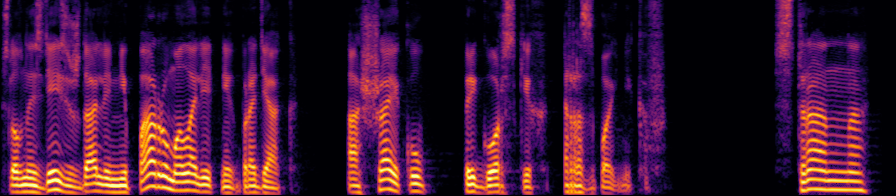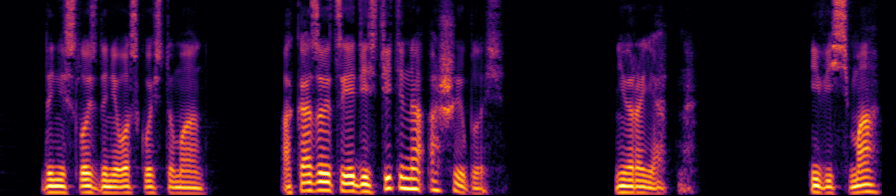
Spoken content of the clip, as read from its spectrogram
словно здесь ждали не пару малолетних бродяг, а шайку пригорских разбойников. «Странно», — донеслось до него сквозь туман. «Оказывается, я действительно ошиблась. Невероятно. И весьма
